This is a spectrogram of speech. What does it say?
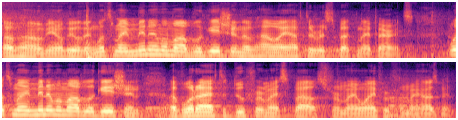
of how, you know, people think, what's my minimum obligation of how I have to respect my parents? What's my minimum obligation of what I have to do for my spouse, for my wife, or for my husband?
